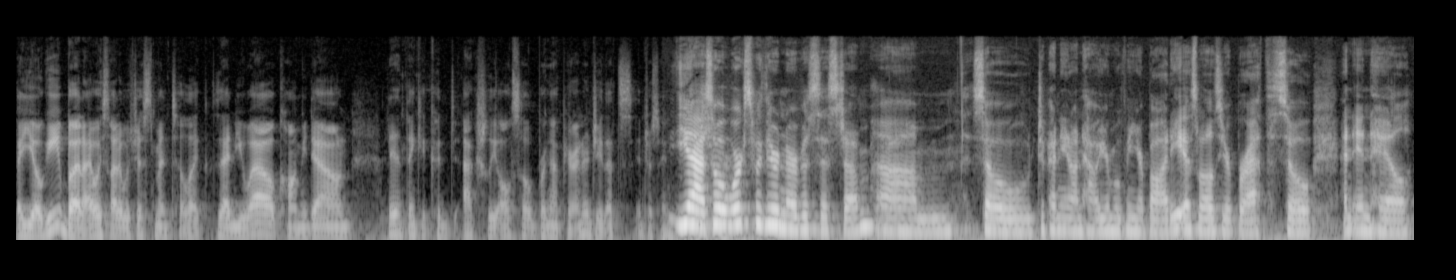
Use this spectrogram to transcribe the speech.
a yogi, but I always thought it was just meant to like zen you out, calm you down I didn't think it could actually also bring up your energy. That's interesting. Yeah, so it works with your nervous system. Um, so depending on how you're moving your body as well as your breath. So an inhale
